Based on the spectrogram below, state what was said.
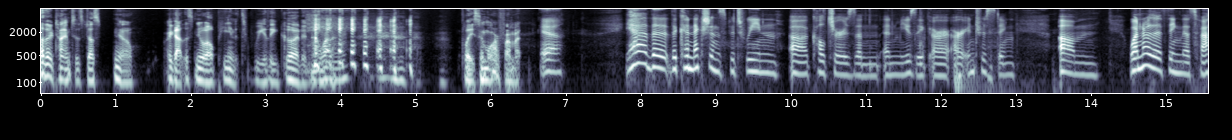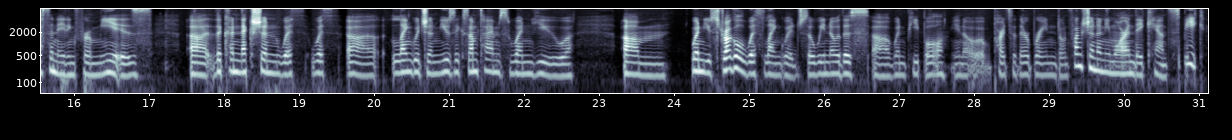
Other times it's just you know I got this new LP and it's really good and I want to play some more from it. Yeah. Yeah, the, the connections between uh, cultures and, and music are, are interesting. Um, one other thing that's fascinating for me is uh, the connection with with uh, language and music. Sometimes when you um, when you struggle with language, so we know this uh, when people, you know, parts of their brain don't function anymore and they can't speak,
